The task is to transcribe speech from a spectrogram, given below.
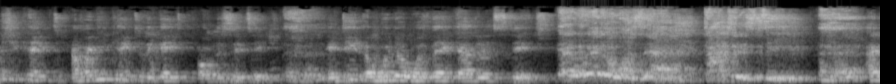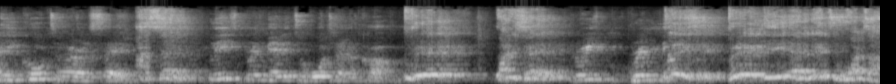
when she came, to, and when he came to the gate of the city, indeed a widow was there gathering sticks. A widow was there, gathering stick. Uh-huh. And he called to her and said, I said, Please bring me a little water in a cup. bring, what is it? Please bring me Please, bring me a little water.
